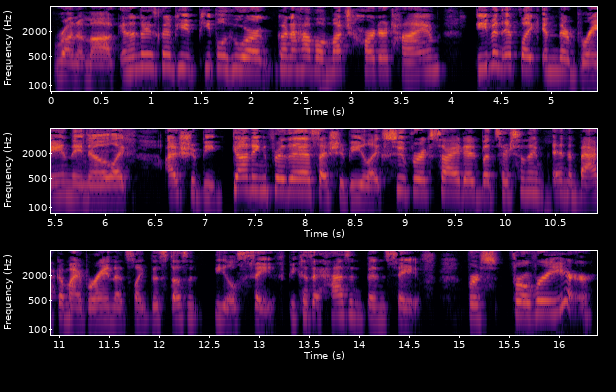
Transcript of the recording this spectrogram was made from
run amok. And then there's going to be people who are going to have a much harder time, even if like in their brain they know like I should be gunning for this, I should be like super excited, but there's something in the back of my brain that's like this doesn't feel safe because it hasn't been safe for for over a year.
